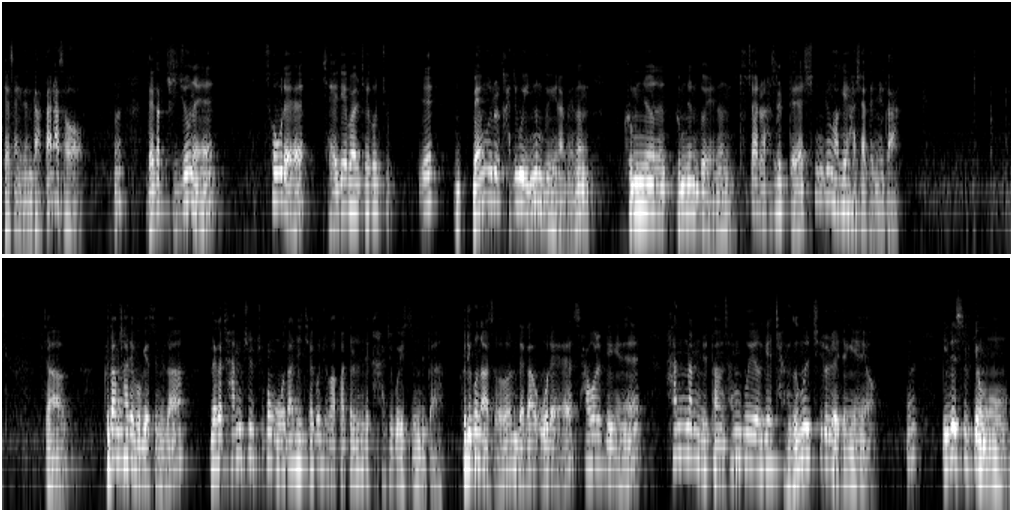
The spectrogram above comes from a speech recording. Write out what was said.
대상이 된다. 따라서 어? 내가 기존에 서울에 재개발 재건축에 매물을 가지고 있는 분이라면은 금년 금년도에는 투자를 하실 때 신중하게 하셔야 됩니다. 자, 그 다음 사례 보겠습니다. 내가 잠실 주공 5단지 재건축 아파트를 현재 가지고 있습니다. 그리고 나서 내가 올해 4월경에 한남 뉴타운 3구역에 잔금을 치를 예정이에요. 응? 이랬을 경우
